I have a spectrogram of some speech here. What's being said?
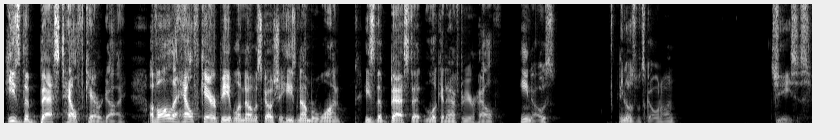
he's the best healthcare guy. Of all the healthcare people in Nova Scotia, he's number one. He's the best at looking after your health. He knows. He knows what's going on. Jesus.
